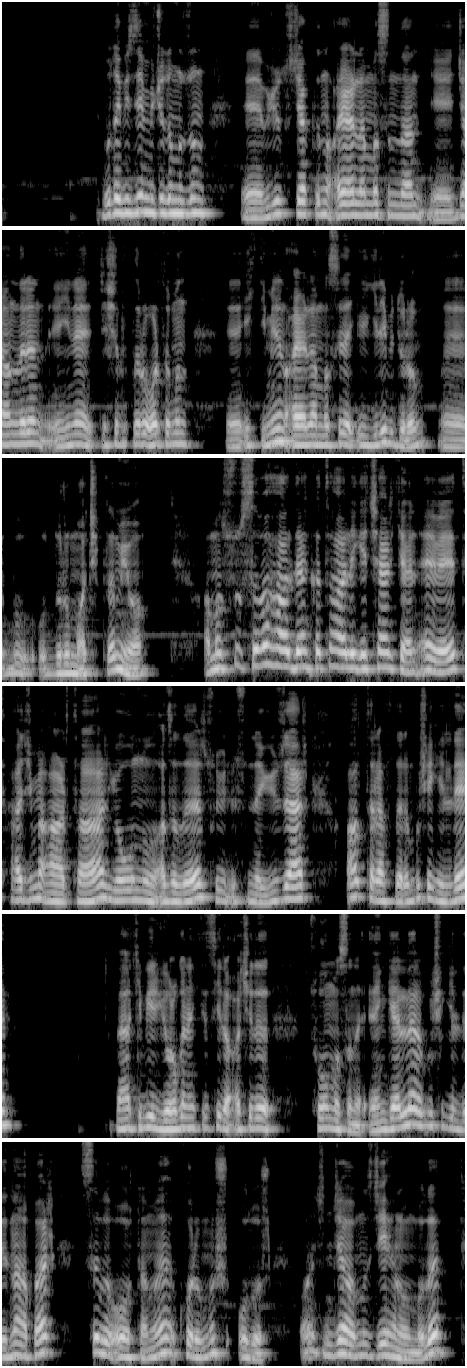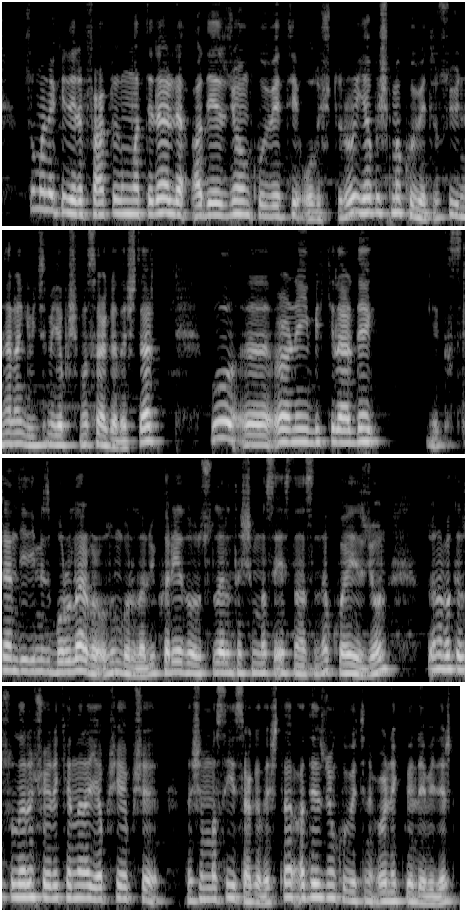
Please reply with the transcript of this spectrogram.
Bu da bizim vücudumuzun e, vücut sıcaklığının ayarlanmasından, e, canlıların e, yine yaşadıkları ortamın e, ikliminin ayarlanmasıyla ilgili bir durum. E, bu durumu açıklamıyor. Ama su sıvı halden katı hale geçerken evet hacmi artar, yoğunluğu azalır, suyun üstünde yüzer. Alt tarafların bu şekilde belki bir yorgan etkisiyle aşırı soğumasını engeller. Bu şekilde ne yapar? Sıvı ortamı korumuş olur. Onun için cevabımız Ceyhan olmalı. Su molekülleri farklı maddelerle adezyon kuvveti oluşturur. Yapışma kuvveti suyun herhangi bir cisme yapışması arkadaşlar. Bu e, örneğin bitkilerde e, kısıtlen dediğimiz borular var. Olum borular. Yukarıya doğru suların taşınması esnasında kohezyon. Sonra bakın suların şöyle kenara yapışa yapışa taşınması ise arkadaşlar adezyon kuvvetine örnek verilebilir.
